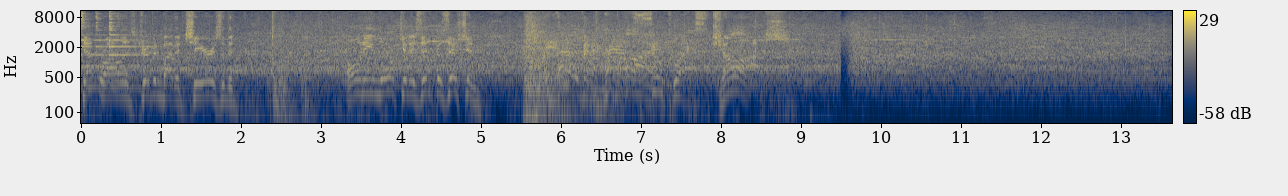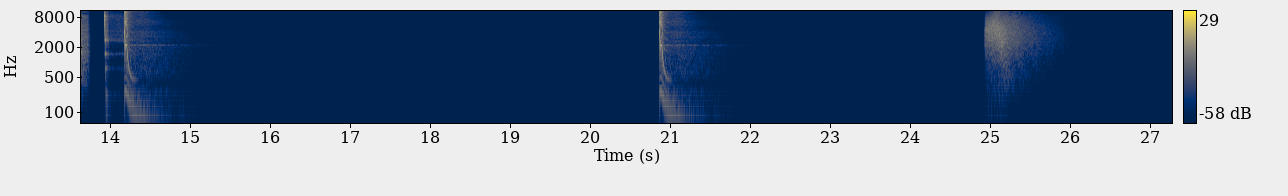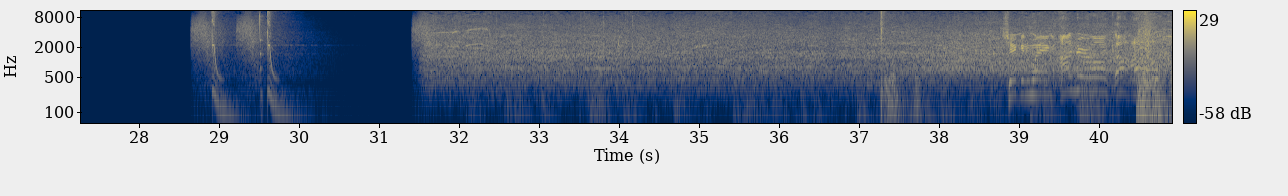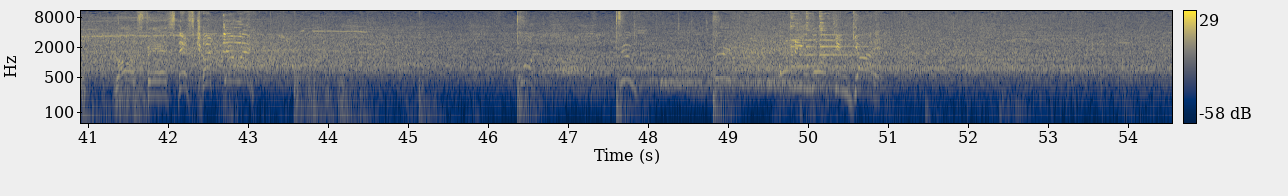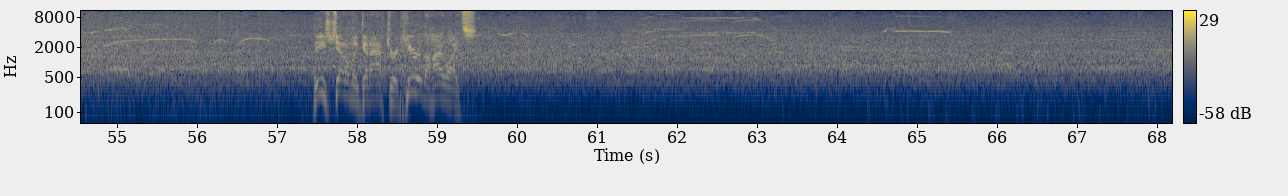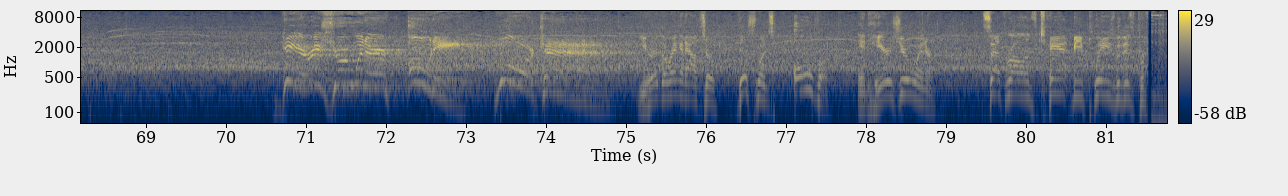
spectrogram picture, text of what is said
Seth Rollins driven by the cheers of the... Oni Lorcan is in position. Half and half suplex. Gosh. Chicken wing, underhook, uh-oh. Rollins fans, This could do it! one, two, three. Lorcan got it. These gentlemen get after it. Here are the highlights. Lorcan. You heard the ring announcer. This one's over. And here's your winner. Seth Rollins can't be pleased with his performance.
